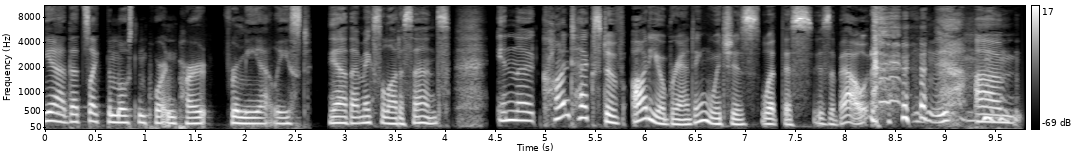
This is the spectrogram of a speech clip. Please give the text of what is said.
yeah, that's like the most important part for me, at least. Yeah, that makes a lot of sense. In the context of audio branding, which is what this is about, mm-hmm. um,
